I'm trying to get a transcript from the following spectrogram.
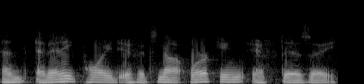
And at any point, if it's not working, if there's a,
